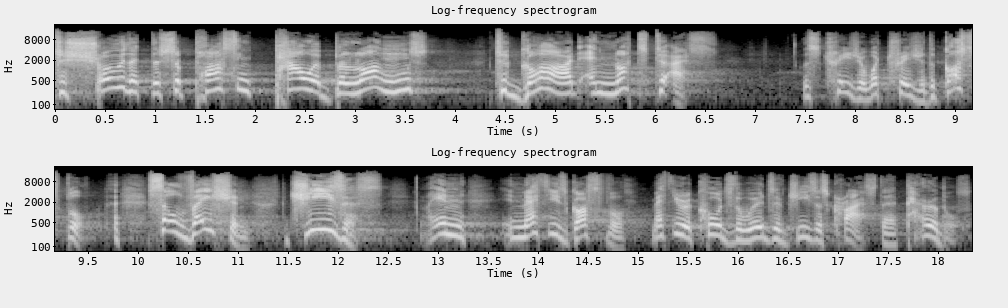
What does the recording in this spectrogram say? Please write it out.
to show that the surpassing power belongs to God and not to us. This treasure, what treasure? The gospel, salvation, Jesus. In, in Matthew's gospel, Matthew records the words of Jesus Christ, the parables.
